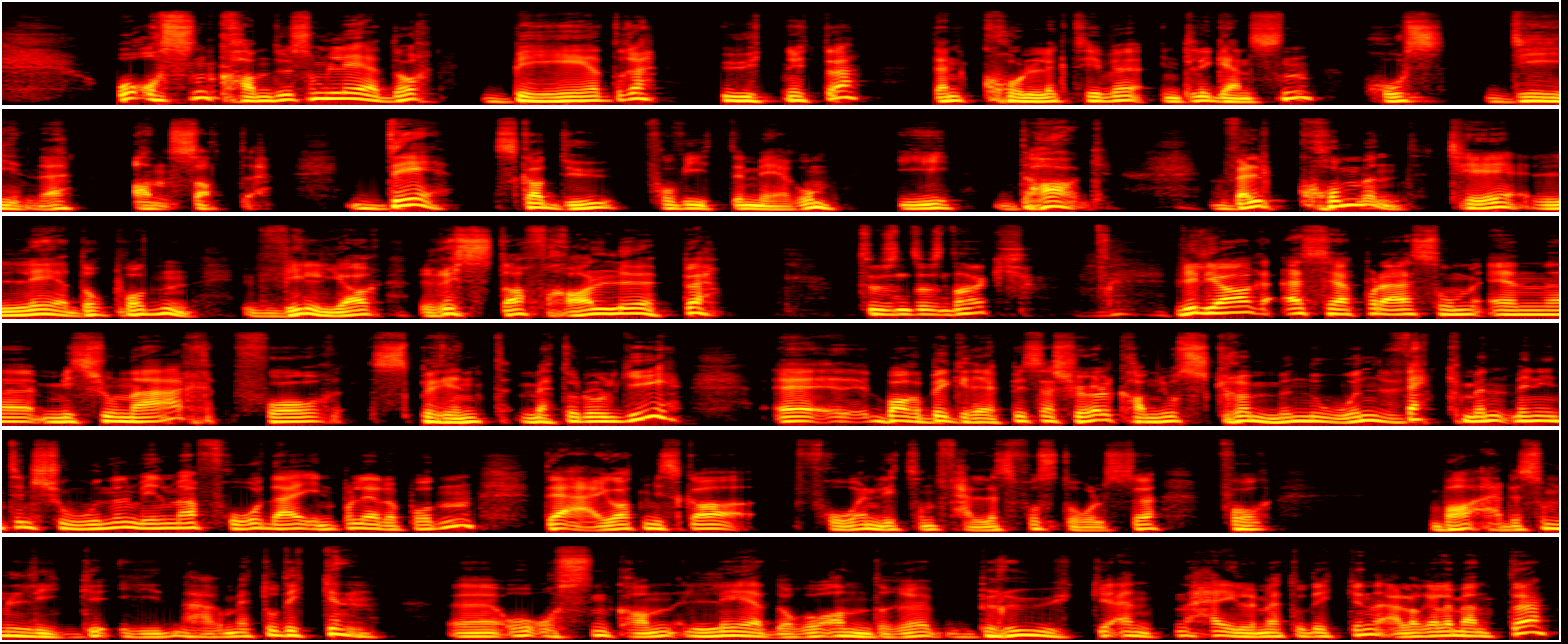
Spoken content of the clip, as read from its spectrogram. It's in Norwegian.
Og hvordan kan du som leder bedre utnytte den kollektive intelligensen hos dine ansatte? Det skal du få vite mer om i dag. Velkommen til Lederpodden, Viljar Rysta fra Løpet. Tusen, tusen takk. Viljar, jeg ser på deg som en misjonær for sprintmetodologi. Eh, bare begrepet i seg sjøl kan jo skrømme noen vekk, men, men, intensjonen min med å få deg inn på Lederpodden, det er jo at vi skal få en litt sånn felles forståelse for hva er det som ligger i denne metodikken, eh, og hvordan kan ledere og andre bruke enten hele metodikken eller elementet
